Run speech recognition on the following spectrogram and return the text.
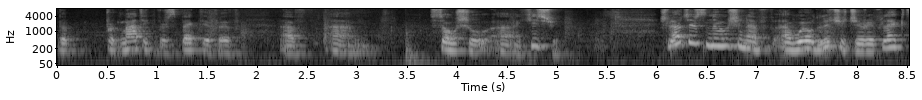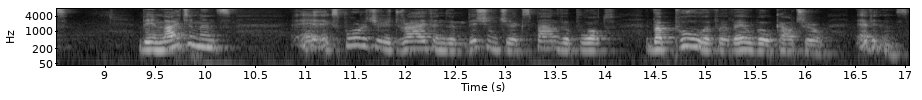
the pragmatic perspective of, of um, social uh, history. Schlözer's notion of uh, world literature reflects the Enlightenment's uh, exploratory drive and ambition to expand the, plot, the pool of available cultural evidence.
